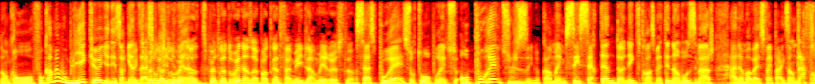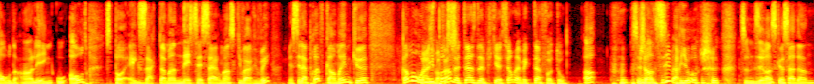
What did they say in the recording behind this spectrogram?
Donc, on faut quand même oublier qu'il y a des que tu, peux organisations dans, tu peux te retrouver dans un portrait de famille de l'armée russe. Là. Ça se pourrait, surtout on pourrait, on pourrait utiliser là, quand même ces certaines données que vous transmettez dans vos images à de mauvaises fins, par exemple de la fraude en ligne ou autre. C'est pas exactement nécessairement ce qui va arriver, mais c'est la preuve quand même que comme on Ben, lit je vais pas faire le test de l'application, mais avec ta photo. Ah, c'est gentil, Mario. Je- tu me diras ce que ça donne.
